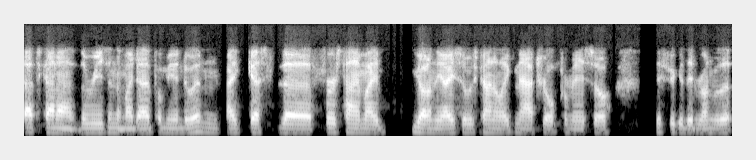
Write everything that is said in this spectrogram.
that's kind of the reason that my dad put me into it. And I guess the first time I got on the ice, it was kind of like natural for me. So they figured they'd run with it.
